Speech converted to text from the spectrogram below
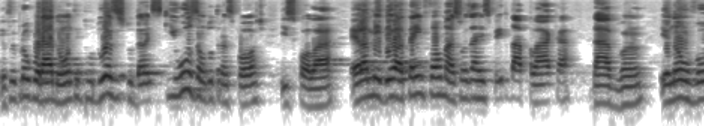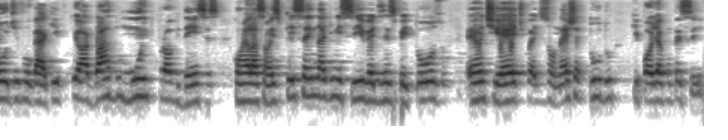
Eu fui procurado ontem por duas estudantes que usam do transporte escolar. Ela me deu até informações a respeito da placa da van. Eu não vou divulgar aqui porque eu aguardo muito providências com relação a isso, porque isso é inadmissível, é desrespeitoso, é antiético, é desonesto, é tudo que pode acontecer.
